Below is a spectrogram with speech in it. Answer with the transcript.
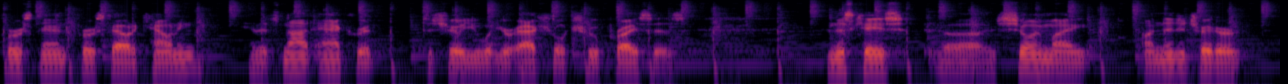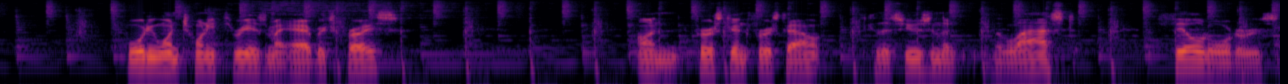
first in, first out accounting. And it's not accurate to show you what your actual true price is. In this case, uh, it's showing my on NinjaTrader 41.23 is my average price on first in first out because it's using the, the last filled orders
